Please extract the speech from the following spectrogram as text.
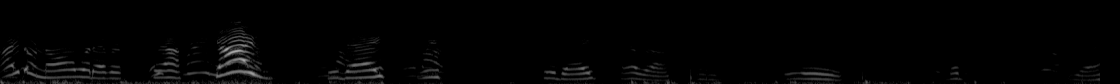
I don't know, whatever. Yeah, guys. Today we today Chara and. That yeah.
